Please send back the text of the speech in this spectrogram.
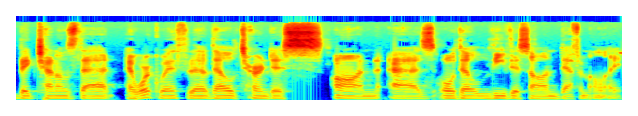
Big channels that I work with, they'll, they'll turn this on as, or they'll leave this on definitely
